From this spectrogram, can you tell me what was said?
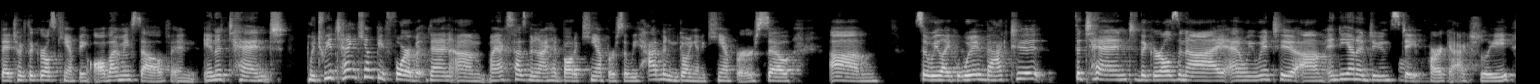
that I took the girls camping all by myself and in a tent which we had tent camp before, but then um, my ex-husband and I had bought a camper. So we had been going in a camper. So um, so we like went back to the tent, the girls and I, and we went to um, Indiana Dunes State Park actually.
